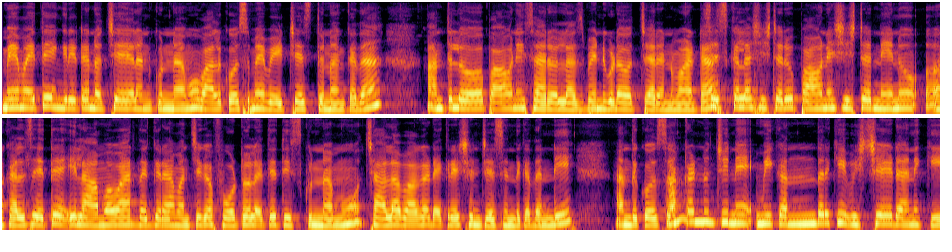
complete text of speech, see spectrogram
మేమైతే ఇంక రిటర్న్ వచ్చేయాలనుకున్నాము. వాళ్ళ కోసమే వెయిట్ చేస్తున్నాం కదా. అంతలో పావని సార్ వాళ్ళ హస్బెండ్ కూడా వచ్చారనమాట శశికళ సిస్టర్ పావని సిస్టర్ నేను కలిసి అయితే ఇలా అమ్మవారి దగ్గర మంచిగా ఫోటోలు అయితే తీసుకున్నాము. చాలా బాగా డెకరేషన్ చేసింది కదండి. అందుకోసం అక్కడి నుంచి నే మీకు అందరికీ విష్ చేయడానికి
